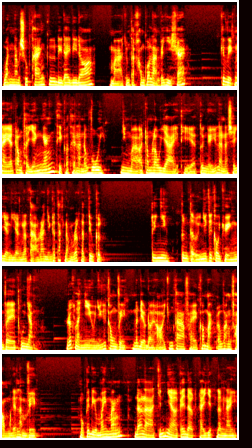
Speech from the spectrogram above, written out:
quanh năm suốt tháng cứ đi đây đi đó mà chúng ta không có làm cái gì khác. Cái việc này ở trong thời gian ngắn thì có thể là nó vui, nhưng mà ở trong lâu dài thì tôi nghĩ là nó sẽ dần dần nó tạo ra những cái tác động rất là tiêu cực. Tuy nhiên, tương tự như cái câu chuyện về thu nhập, rất là nhiều những cái công việc nó đều đòi hỏi chúng ta phải có mặt ở văn phòng để làm việc. Một cái điều may mắn đó là chính nhờ cái đợt đại dịch lần này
